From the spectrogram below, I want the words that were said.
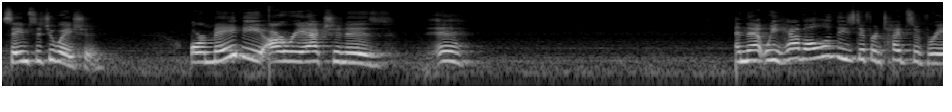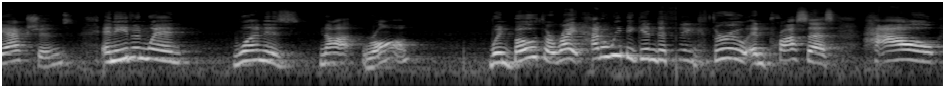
Same situation. Or maybe our reaction is, eh. And that we have all of these different types of reactions. And even when one is not wrong, when both are right, how do we begin to think through and process how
